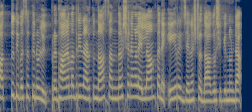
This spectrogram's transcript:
പത്തു ദിവസത്തിനുള്ളിൽ പ്രധാനമന്ത്രി നടത്തുന്ന സന്ദർശനങ്ങളെല്ലാം തന്നെ ഏറെ ജനശ്രദ്ധ ആകർഷിക്കുന്നുണ്ട്.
